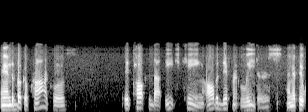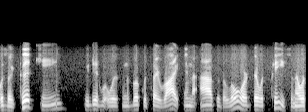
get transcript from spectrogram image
And the book of Chronicles, it talks about each king, all the different leaders. And if it was a good king who did what was in the book would say right in the eyes of the Lord, there was peace and there was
